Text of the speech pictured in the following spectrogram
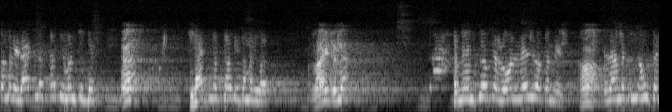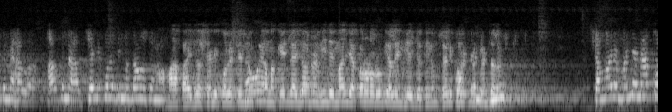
તમારી રાઈટ નથી થતી મનસુખભાઈ. હે? રાઈટ નથી થતી તમારી વાત. રાઈટ એટલે? તમે એમ કહો કે લોન લઈ લો તમે હા એટલે અમે તમને શું કે તમે હાવ હાવ તમે છેલ્લી ક્વોલિટીમાં ગણો છો આમાં ભાઈ જો છેલ્લી ક્વોલિટી ન હોય આમાં કેટલા જો વિજય માલ્યા કરોડો રૂપિયા લઈને ગઈ જતી હું ક્વોલિટી. તમારે મને નાખો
